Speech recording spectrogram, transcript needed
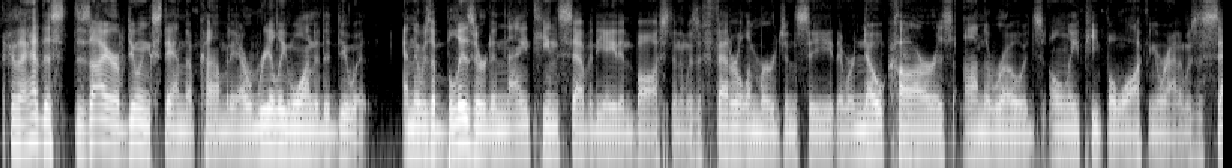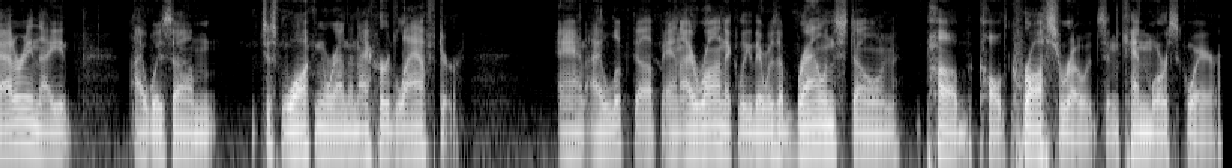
because I had this desire of doing stand-up comedy. I really wanted to do it, and there was a blizzard in 1978 in Boston. It was a federal emergency. There were no cars on the roads, only people walking around. It was a Saturday night. I was um, just walking around and I heard laughter. And I looked up, and ironically, there was a brownstone pub called Crossroads in Kenmore Square.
